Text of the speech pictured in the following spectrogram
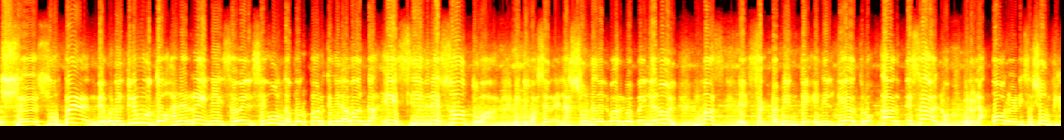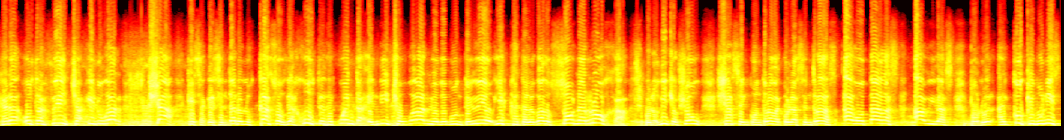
Se suspende, bueno, el tributo a la reina Isabel II por parte de la banda Esidre Sotua. Esto va a ser en la zona del barrio Peñarol, más exactamente en el Teatro Artesano. Pero la organización fijará otra fecha y lugar ya que se acrecentaron los casos de ajustes de cuenta en dicho barrio de Montevideo y es catalogado zona roja. Bueno, dicho show ya se encontraba con las entradas agotadas, ávidas por ver al Coque Muniz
